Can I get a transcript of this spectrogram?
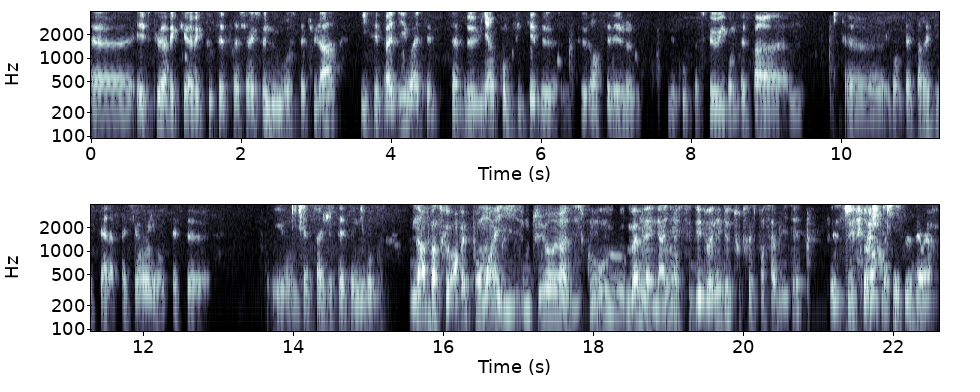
Euh, Est-ce que avec, toute cette pression et ce nouveau statut-là, il s'est pas dit, ouais, ça devient compliqué de, de lancer des jeunes, du coup, parce qu'ils vont peut-être pas euh, ils vont peut-être pas résister à la pression, ils vont peut-être euh, ils vont peut-être pas juste être au niveau. Quoi. Non, parce qu'en en fait, pour moi, ils ont toujours eu un discours où, même l'année dernière, ils se dédouanaient de toute responsabilité. C'est justement ça qui me faisait rire.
